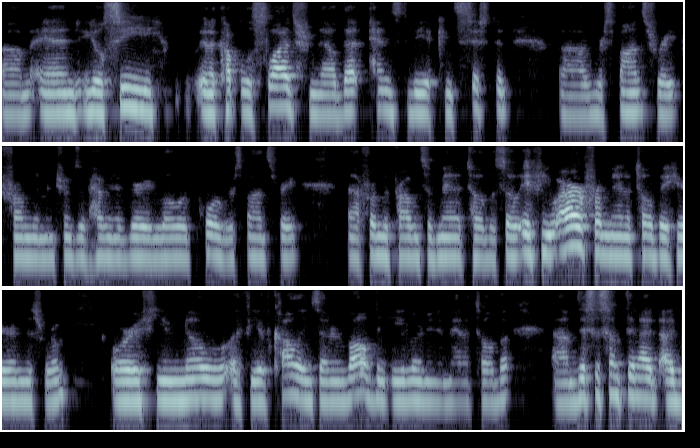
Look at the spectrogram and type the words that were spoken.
Um, and you'll see in a couple of slides from now, that tends to be a consistent uh, response rate from them in terms of having a very low or poor response rate uh, from the province of Manitoba. So if you are from Manitoba here in this room, or if you know, if you have colleagues that are involved in e-learning in Manitoba, um, this is something I'd, I'd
